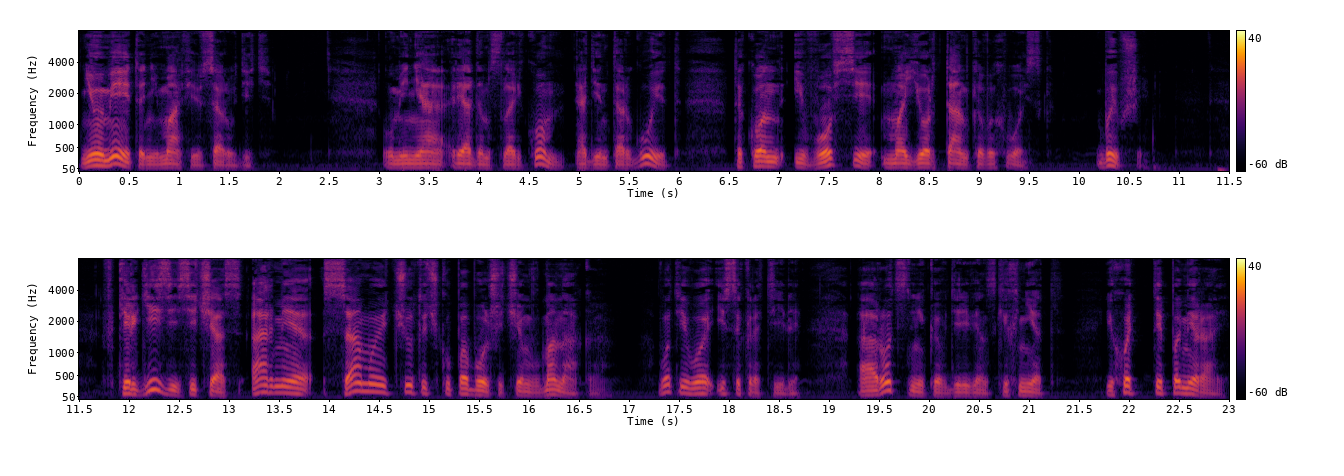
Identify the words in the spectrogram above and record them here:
Не умеют они мафию соорудить. У меня рядом с ларьком один торгует, так он и вовсе майор танковых войск, бывший. В Киргизии сейчас армия самую чуточку побольше, чем в Монако. Вот его и сократили. А родственников деревенских нет. И хоть ты помирай.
